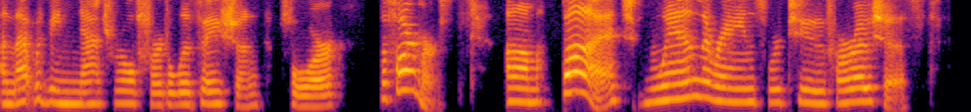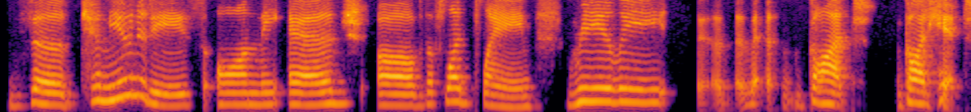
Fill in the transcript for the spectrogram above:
and that would be natural fertilization for the farmers. Um, but when the rains were too ferocious, the communities on the edge of the floodplain really uh, uh, got got hit.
